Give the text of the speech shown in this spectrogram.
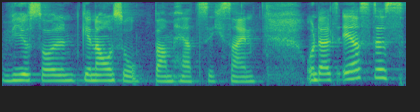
wir sollen genauso barmherzig sein. Und als erstes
